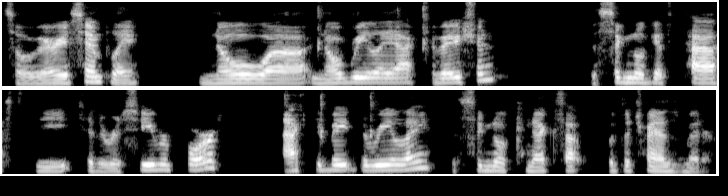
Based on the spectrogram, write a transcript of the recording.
So very simply, no, uh, no relay activation. The signal gets passed the, to the receiver port, activate the relay, the signal connects up with the transmitter.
